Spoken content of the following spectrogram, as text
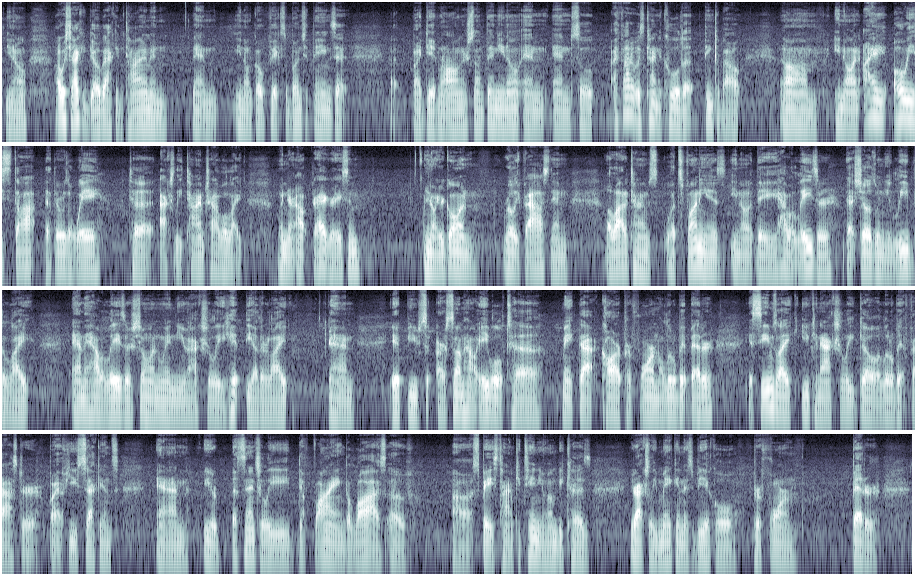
you know, I wish I could go back in time and and you know go fix a bunch of things that I did wrong or something, you know, and and so I thought it was kind of cool to think about um, you know, and I always thought that there was a way to actually time travel, like when you're out drag racing. You know, you're going really fast, and a lot of times, what's funny is, you know, they have a laser that shows when you leave the light, and they have a laser showing when you actually hit the other light. And if you are somehow able to make that car perform a little bit better, it seems like you can actually go a little bit faster by a few seconds and you're essentially defying the laws of uh, space-time continuum because you're actually making this vehicle perform better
